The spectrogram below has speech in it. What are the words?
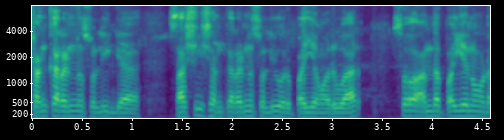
சங்கரன்னு சொல்லி இங்கே சசி சங்கரன்னு சொல்லி ஒரு பையன் வருவார். ஸோ அந்த பையனோட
